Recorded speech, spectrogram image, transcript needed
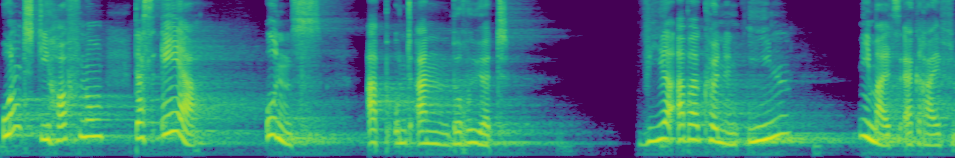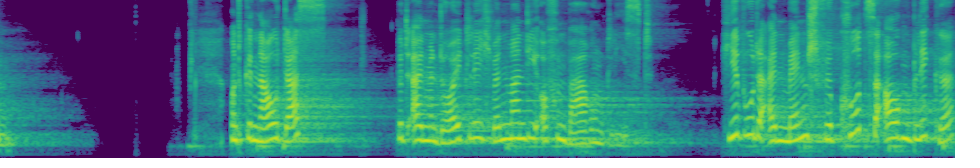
und die Hoffnung, dass er uns ab und an berührt. Wir aber können ihn niemals ergreifen. Und genau das wird einem deutlich, wenn man die Offenbarung liest. Hier wurde ein Mensch für kurze Augenblicke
